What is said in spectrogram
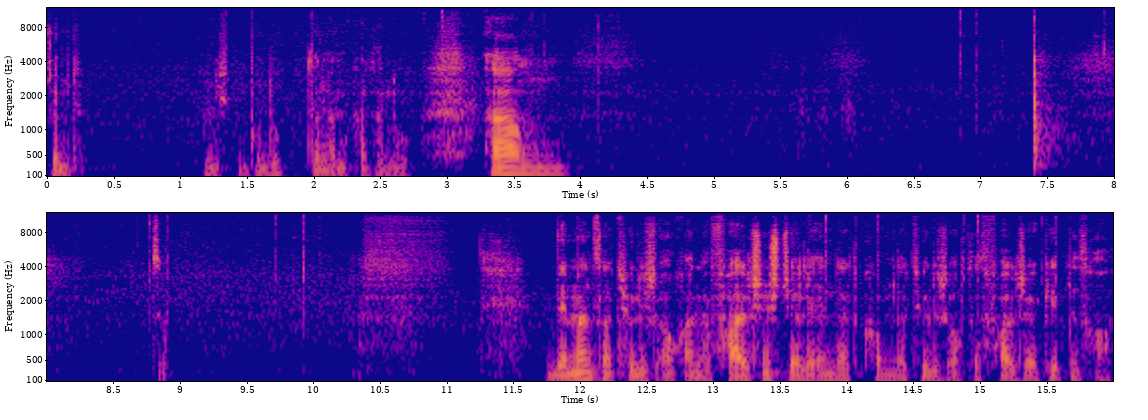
Stimmt. Nicht im Produkt, sondern im Katalog. Ähm so. Wenn man es natürlich auch an der falschen Stelle ändert, kommt natürlich auch das falsche Ergebnis raus.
